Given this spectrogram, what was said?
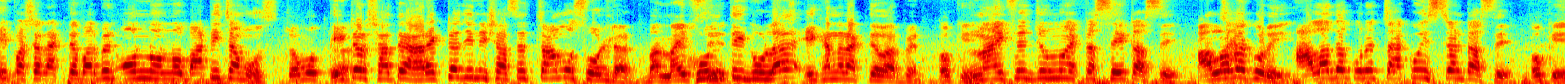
এই পাশে রাখতে পারবেন অন্য অন্য বাটি চামচ। এটার সাথে আরেকটা জিনিস আছে চামচ হোল্ডার বা knife set। খুন্তি গুলা এখানে রাখতে পারবেন। Okay. নাইফের জন্য একটা সেট আছে। আলাদা করে? আলাদা করে চাকু স্ট্যান্ড আছে। Okay.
